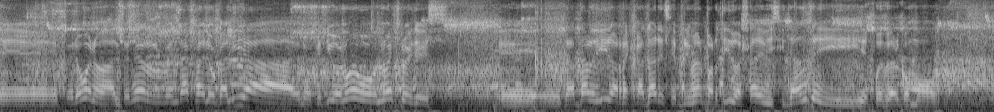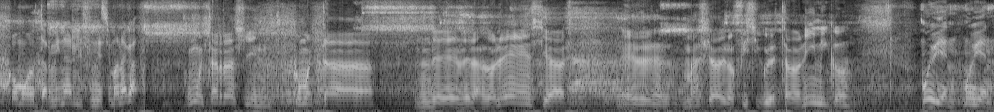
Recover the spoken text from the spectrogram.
Eh, pero bueno, al tener ventaja de localía, el objetivo nuevo nuestro es eh, tratar de ir a rescatar ese primer partido allá de visitante y después ver cómo, cómo terminar el fin de semana acá. ¿Cómo está Racing? ¿Cómo está de, las dolencias? Más allá de lo físico y el estado anímico. Muy bien, muy bien.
